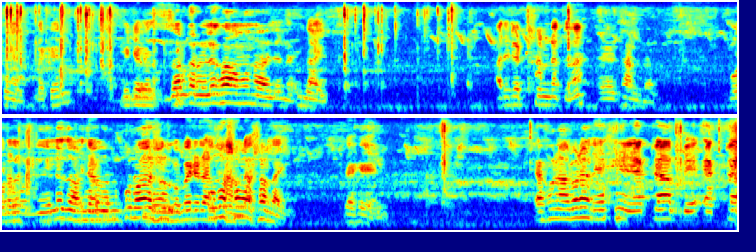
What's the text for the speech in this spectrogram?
হ্যাঁ দেখেন ভিটামিন দরকার হলে খাওয়া মনে হয় না নাই। আর এটা ঠান্ডা তো হ্যাঁ? ঠান্ডা। বড় যখন কোনো। সমস্যা নাই। দেখেন এখন আপনারা দেখেন একটা একটা।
